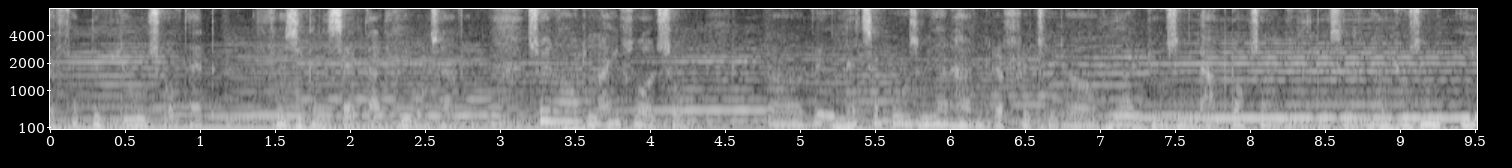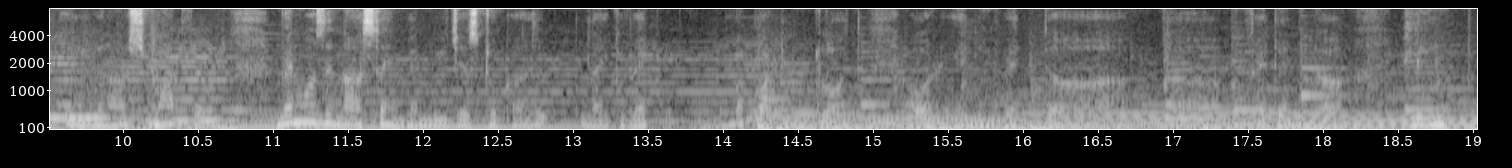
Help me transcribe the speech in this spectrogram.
effective use of that physical asset that he was having. So in our lives also uh, let's suppose we are having refrigerator we are using laptops on a daily basis we are using even our smartphone when was the last time when we just took a like wet a cotton cloth or any wet uh, uh, wet and uh, clean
